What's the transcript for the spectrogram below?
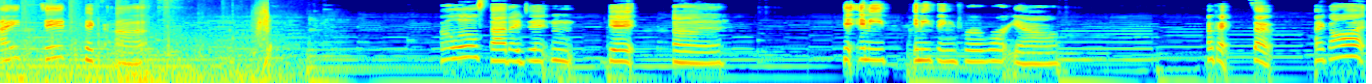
I did pick up. I'm a little sad I didn't get uh get any anything for Aurora. Yeah. Okay, so I got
